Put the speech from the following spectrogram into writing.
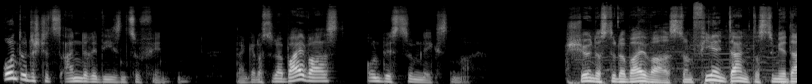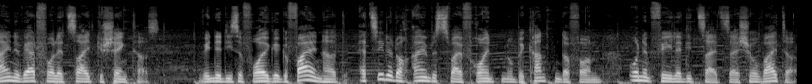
und unterstützt andere, diesen zu finden. Danke, dass du dabei warst und bis zum nächsten Mal. Schön, dass du dabei warst und vielen Dank, dass du mir deine wertvolle Zeit geschenkt hast. Wenn dir diese Folge gefallen hat, erzähle doch ein bis zwei Freunden und Bekannten davon und empfehle die Zeitstyle Show weiter.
